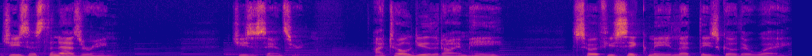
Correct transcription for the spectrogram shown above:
Jesus the Nazarene. Jesus answered, I told you that I am he. So if you seek me, let these go their way,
